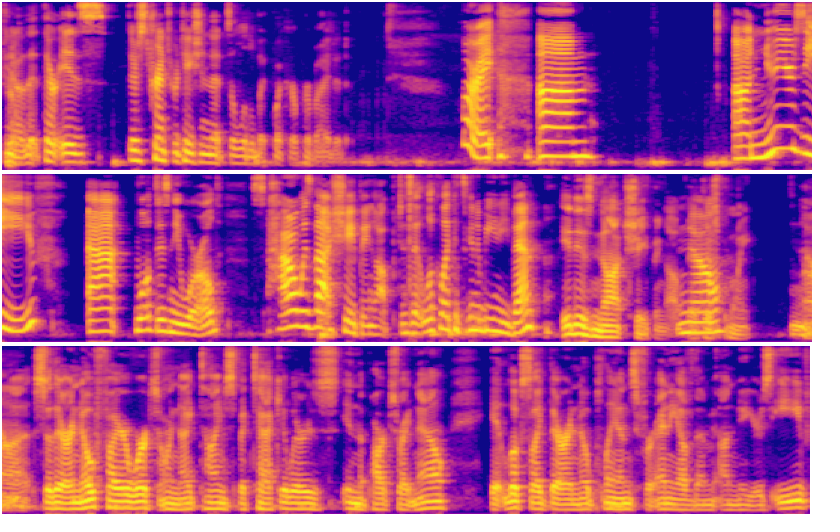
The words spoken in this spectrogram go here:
Sure. You know that there is there's transportation that's a little bit quicker provided. All right. Um uh New Year's Eve at Walt Disney World. How is that shaping up? Does it look like it's going to be an event? It is not shaping up No. at this point. No. Uh, so there are no fireworks or nighttime spectaculars in the parks right now. It looks like there are no plans for any of them on New Year's Eve.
